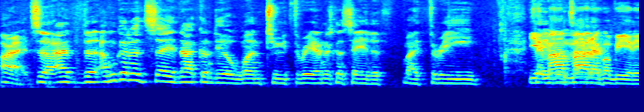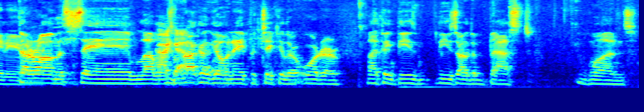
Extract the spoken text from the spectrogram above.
All right, so I, the, I'm gonna say not gonna do a one, two, three. I'm just gonna say the my three. Yeah, my- mine are, are gonna be in any that are order. on the same level. I so I'm not gonna go in any particular order. I think these these are the best ones.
